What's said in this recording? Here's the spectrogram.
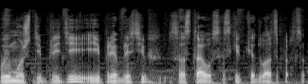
вы можете прийти и приобрести составы со скидкой 20%.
